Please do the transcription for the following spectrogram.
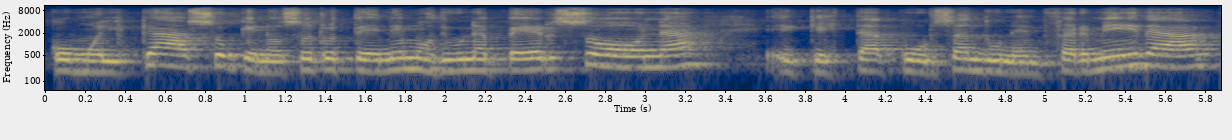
como el caso que nosotros tenemos de una persona eh, que está cursando una enfermedad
